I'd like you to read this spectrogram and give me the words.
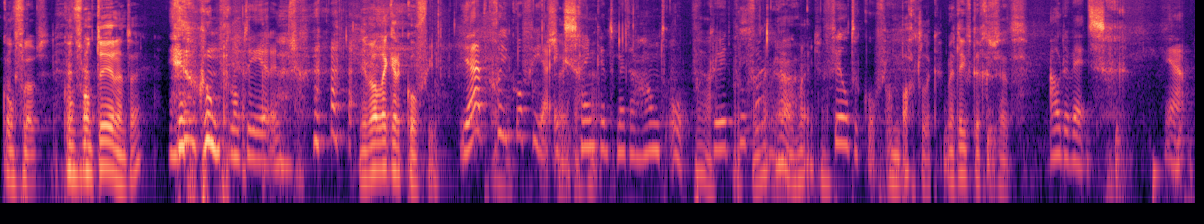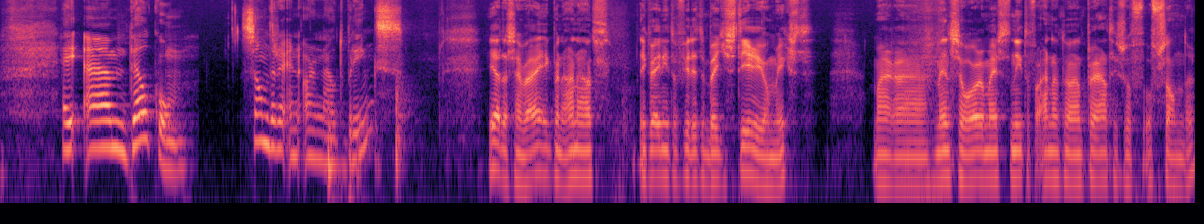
Confl confronterend hè? Heel confronterend. Je hebt wel lekkere koffie. Ja, heb goede koffie. Ja. ik schenk het met de hand op. Ja, Kun je het proeven? Ja, een beetje. Filterkoffie. Ambachtelijk. Met liefde gezet. Ouderwets. Ja. Hey, um, welkom. Sander en Arnoud Brinks. Ja, daar zijn wij. Ik ben Arnoud. Ik weet niet of je dit een beetje stereo mixt. Maar uh, mensen horen meestal niet of Arnoud nou aan het praten is of, of Sander.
